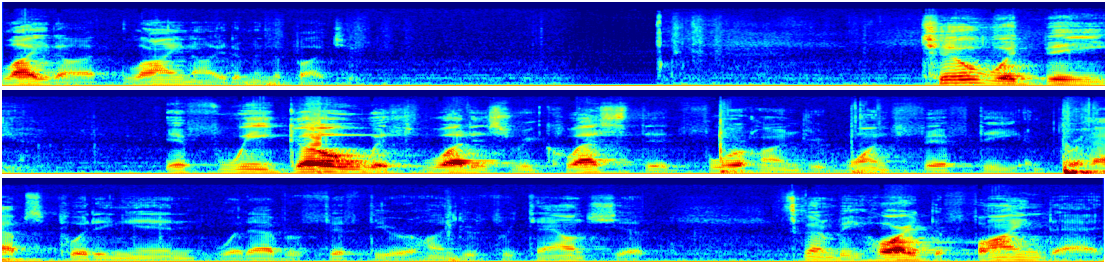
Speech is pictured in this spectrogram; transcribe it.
light, uh, line item in the budget? Two would be if we go with what is requested, 400, 150, and perhaps putting in whatever, 50 or 100 for township, it's going to be hard to find that.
